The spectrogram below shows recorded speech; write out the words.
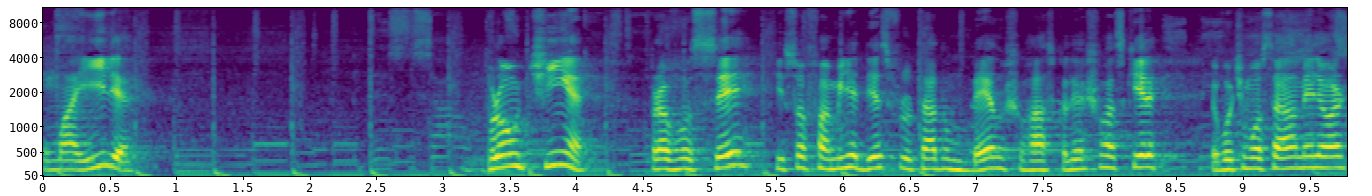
Uma ilha prontinha para você e sua família desfrutar de um belo churrasco. Ali é a churrasqueira, eu vou te mostrar ela melhor.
